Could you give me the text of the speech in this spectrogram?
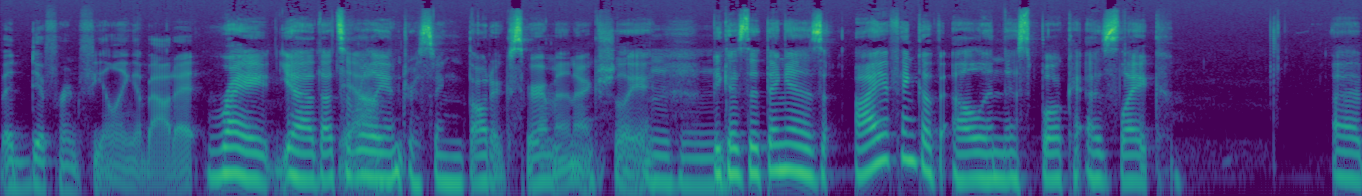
a different feeling about it. Right. Yeah, that's a really interesting thought experiment, actually. Mm-hmm. Because the thing is, I think of El in this book as like a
